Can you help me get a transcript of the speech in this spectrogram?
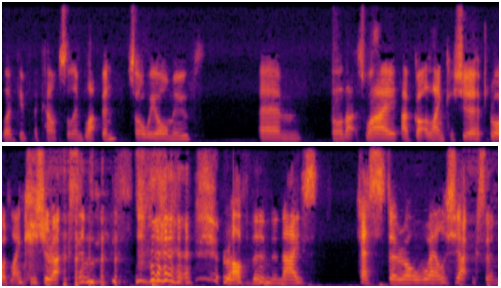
working for the council in Blackburn, so we all moved. Um, so that's why I've got a Lancashire, broad Lancashire accent, rather than a nice Chester or Welsh accent,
